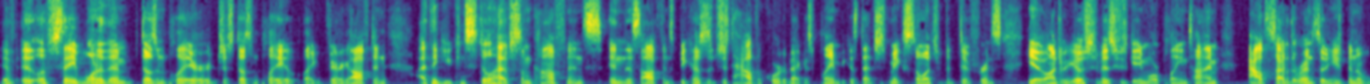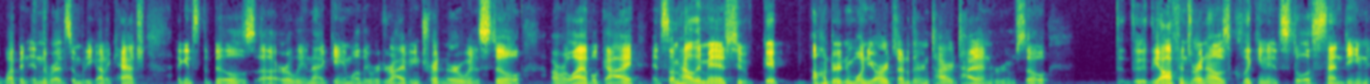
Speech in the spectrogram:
if, let's say one of them doesn't play or just doesn't play like very often, I think you can still have some confidence in this offense because of just how the quarterback is playing. Because that just makes so much of a difference. You have Andrei Iosivas who's getting more playing time outside of the red zone. He's been a weapon in the red zone, but he got a catch against the Bills uh, early in that game while they were driving. Trenton Irwin is still a reliable guy, and somehow they managed to get 101 yards out of their entire tight end room. So the, the offense right now is clicking. It's still ascending,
